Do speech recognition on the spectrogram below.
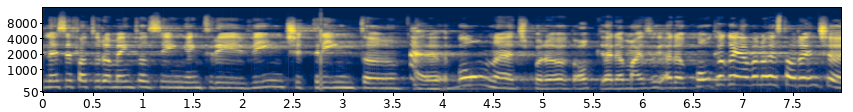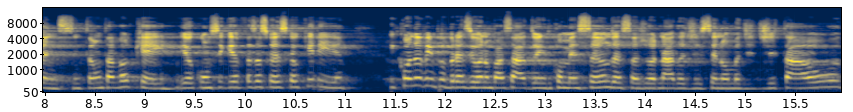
nesse faturamento assim, entre 20 e 30. É, é bom, né? Tipo, era era mais era com o que eu ganhava no restaurante antes, então tava ok. E eu conseguia fazer as coisas que eu queria. E quando eu vim para o Brasil ano passado, começando essa jornada de ser nômade digital,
